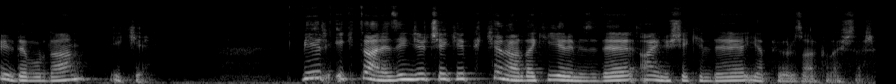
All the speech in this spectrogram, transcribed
bir de buradan iki. Bir, iki tane zincir çekip kenardaki yerimizi de aynı şekilde yapıyoruz arkadaşlar.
